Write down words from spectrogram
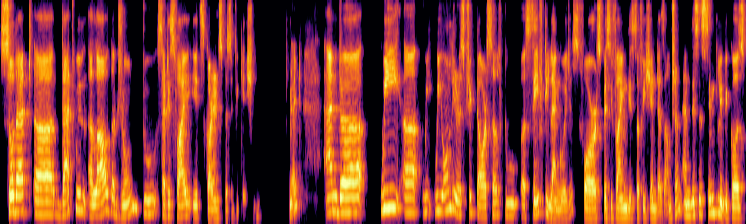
so that uh, that will allow the drone to satisfy its current specification, right? And uh, we, uh, we, we only restrict ourselves to uh, safety languages for specifying this sufficient assumption. And this is simply because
